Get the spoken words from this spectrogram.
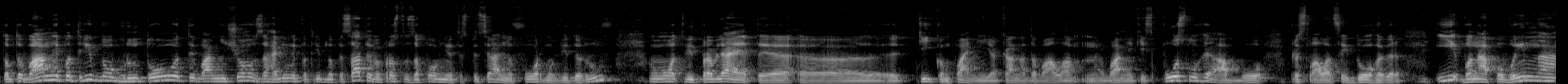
Тобто, вам не потрібно обґрунтовувати, вам нічого взагалі не потрібно писати. Ви просто заповнюєте спеціальну форму від RUF, от відправляєте е, тій компанії, яка надавала вам якісь послуги або прислала цей договір, і вона повинна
